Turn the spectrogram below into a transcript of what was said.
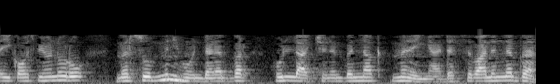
ጠይቀውት ቢሆን ኖሮ መልሶ ምን ይሆን እንደነበር ሁላችንም ብናውቅ ምንኛ ደስ ባልን ነበር።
